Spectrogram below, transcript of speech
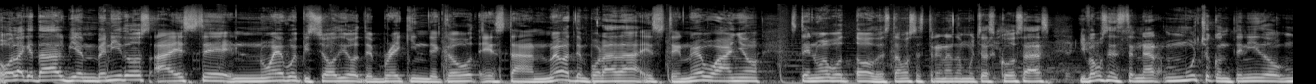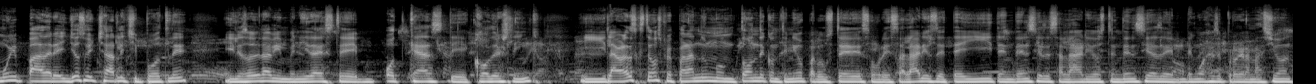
Hola, ¿qué tal? Bienvenidos a este nuevo episodio de Breaking the Code, esta nueva temporada, este nuevo año, este nuevo todo. Estamos estrenando muchas cosas y vamos a estrenar mucho contenido muy padre. Yo soy Charlie Chipotle y les doy la bienvenida a este podcast de Coders Link. Y la verdad es que estamos preparando un montón de contenido para ustedes sobre salarios de TI, tendencias de salarios, tendencias de lenguajes de programación.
